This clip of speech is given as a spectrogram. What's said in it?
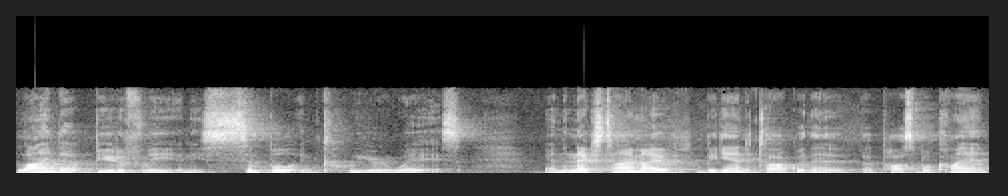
lined up beautifully in these simple and clear ways. And the next time I began to talk with a, a possible client,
